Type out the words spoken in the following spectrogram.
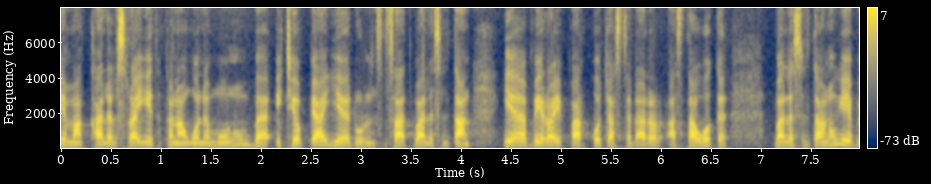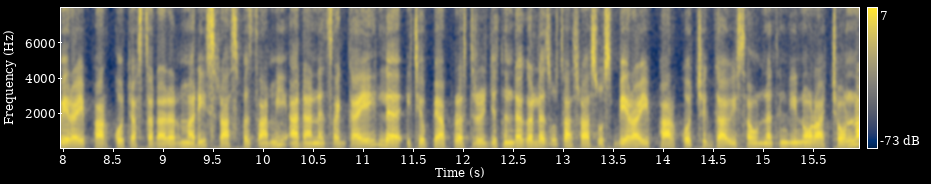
የማካለል ስራ እየተከናወነ መሆኑ በኢትዮጵያ የዱር እንስሳት ባለስልጣን የብሔራዊ ፓርኮች አስተዳደር አስታወቀ። ባለስልጣኑ የብሔራዊ ፓርኮች አስተዳደር መሪ ስራ አስፈጻሚ አዳነ ጸጋዬ ለኢትዮጵያ ፕሬስ ድርጅት እንደገለጹት 13 ብሔራዊ ፓርኮች ህጋዊ ሰውነት እንዲኖራቸውና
